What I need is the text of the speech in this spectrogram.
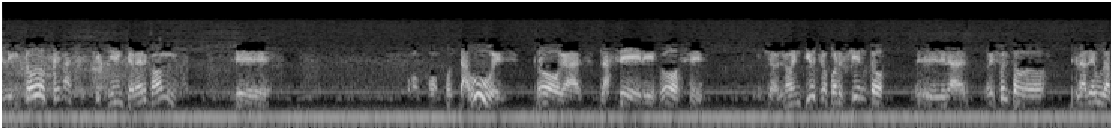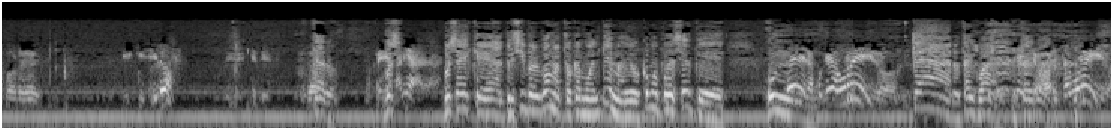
el- y todos temas que tienen que ver con, eh, con, con- con tabúes, drogas, placeres, goces. El 98% de, de la, resuelto de la deuda por eh, Kicillof. eh, eh, Claro. Vos, vos sabés que al principio del programa tocamos el tema, digo, ¿cómo puede ser que un... Bueno, porque es aburrido. Claro, tal cual, tal cual. es aburrido.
